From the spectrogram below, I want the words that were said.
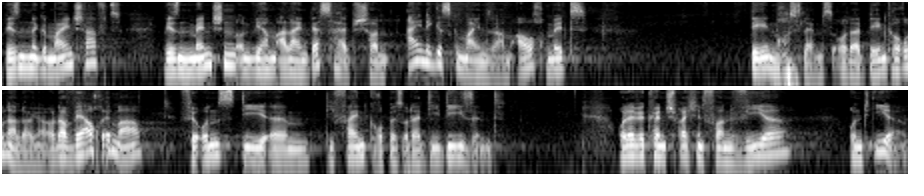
Wir sind eine Gemeinschaft, wir sind Menschen und wir haben allein deshalb schon einiges gemeinsam, auch mit den Moslems oder den Corona-Leugnern oder wer auch immer für uns die, ähm, die Feindgruppe ist oder die die sind. Oder wir können sprechen von wir und ihr.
